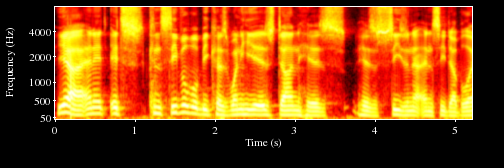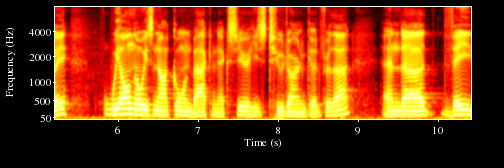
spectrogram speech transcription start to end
Yeah, and it, it's conceivable because when he is done his his season at NCAA, we all know he's not going back next year. He's too darn good for that, and uh, they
